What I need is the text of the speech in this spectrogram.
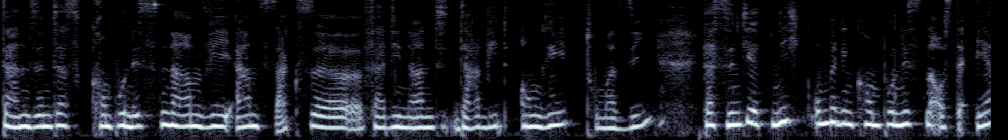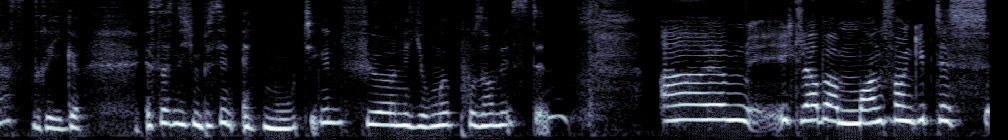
dann sind das Komponistennamen wie Ernst Sachse, Ferdinand, David, Henri, Thomasy. Das sind jetzt nicht unbedingt Komponisten aus der ersten Riege. Ist das nicht ein bisschen entmutigend für eine junge Posaunistin? Ähm, ich glaube, am Anfang gibt es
